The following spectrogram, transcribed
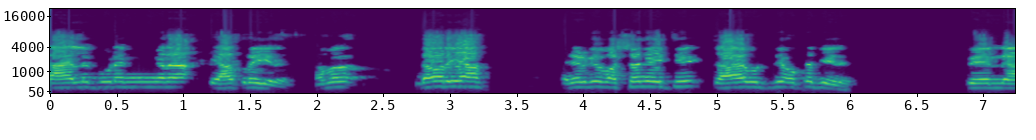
കായലിൽ കൂടെ ഇങ്ങനെ യാത്ര ചെയ്ത്. അപ്പൊ എന്താ പറയാ? അതിനിടയ്ക്ക് ഭക്ഷണം കഴിച്ച് ചായ കുടിച്ച് ഒക്കെ ചെയ്ത്. പിന്നെ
